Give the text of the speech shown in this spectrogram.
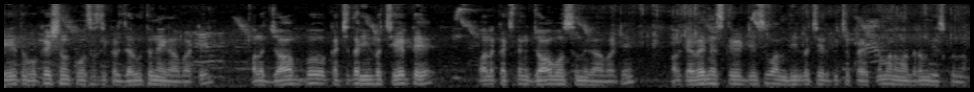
ఏదైతే వొకేషనల్ కోర్సెస్ ఇక్కడ జరుగుతున్నాయి కాబట్టి వాళ్ళ జాబ్ ఖచ్చితంగా దీంట్లో చేరితే వాళ్ళకి ఖచ్చితంగా జాబ్ వస్తుంది కాబట్టి వాళ్ళకి అవేర్నెస్ క్రియేట్ చేసి వాళ్ళని దీంట్లో చేర్పించే ప్రయత్నం మనం అందరం తీసుకుందాం.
